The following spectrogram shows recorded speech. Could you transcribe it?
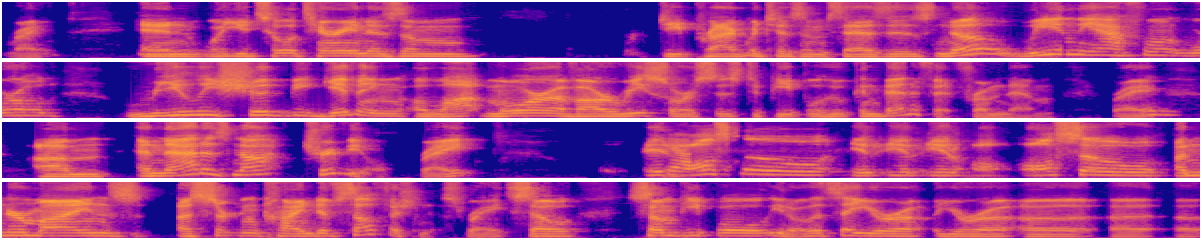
right mm-hmm. and what utilitarianism deep pragmatism says is no we in the affluent world really should be giving a lot more of our resources to people who can benefit from them right mm-hmm. um, and that is not trivial right it yeah. also it, it, it also undermines a certain kind of selfishness right? So some people you know let's say you're a you're a, a, a,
